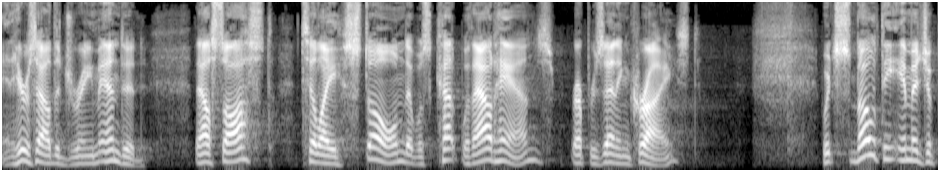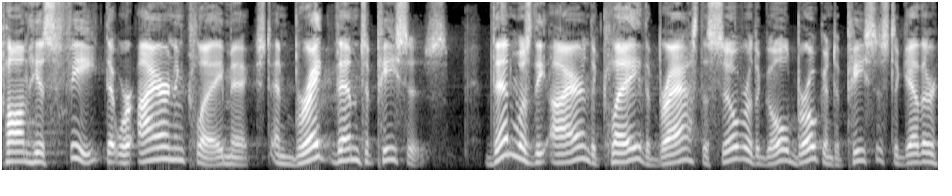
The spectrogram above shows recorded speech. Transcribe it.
And here's how the dream ended Thou sawest till a stone that was cut without hands, representing Christ, which smote the image upon his feet that were iron and clay mixed, and brake them to pieces. Then was the iron, the clay, the brass, the silver, the gold broken to pieces together,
